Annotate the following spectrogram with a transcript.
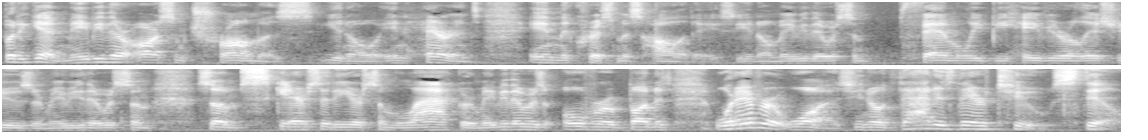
but again, maybe there are some traumas, you know, inherent in the Christmas holidays. You know, maybe there was some family behavioral issues, or maybe there was some some scarcity or some lack, or maybe there was overabundance. Whatever it was, you know, that is there too, still,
